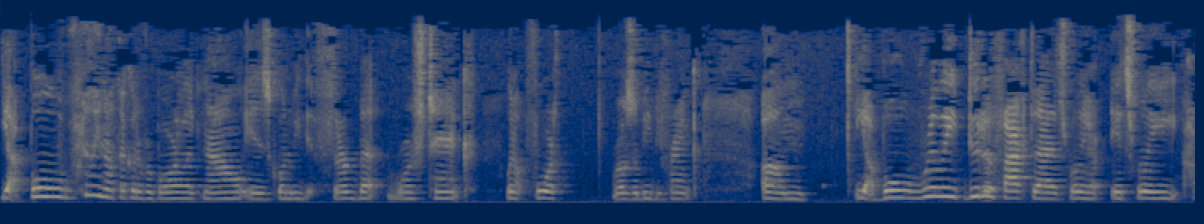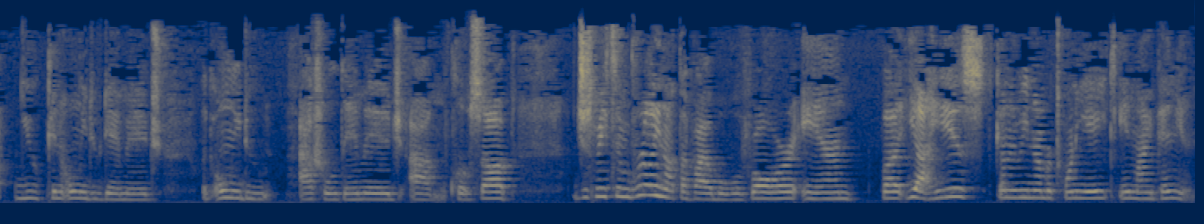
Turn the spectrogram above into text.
yeah, Bull really not that good of a bar. Like now is going to be the third bet worst tank. Well, no, fourth. Rosa Bibi Frank. Um, yeah, Bull really due to the fact that it's really it's really you can only do damage, like only do actual damage um, close up. Just makes him really not that viable roller and but yeah, he is gonna be number 28 in my opinion.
